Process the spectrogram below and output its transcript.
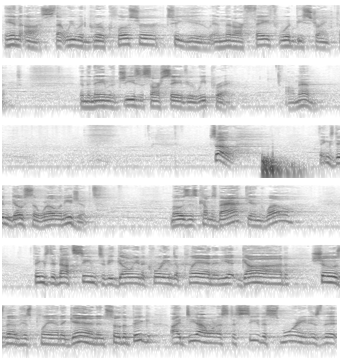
in us that we would grow closer to you and that our faith would be strengthened. In the name of Jesus, our Savior, we pray. Amen. So, things didn't go so well in Egypt. Moses comes back, and well, Things did not seem to be going according to plan, and yet God shows them his plan again. And so, the big idea I want us to see this morning is that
